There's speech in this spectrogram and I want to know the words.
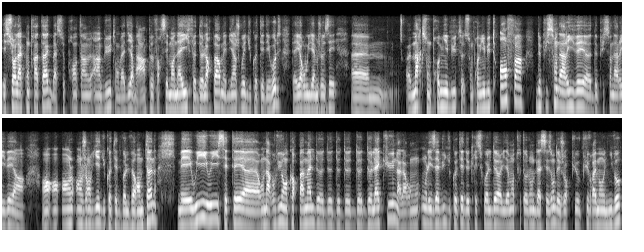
et sur la contre-attaque bah, se prend un, but, on va dire, un peu forcément naïf de leur part, mais bien joué du côté des Wolves. D'ailleurs, William José euh, marque son premier but, son premier but enfin depuis son arrivée, euh, depuis son arrivée en, janvier du côté de Wolverhampton. Mais oui, oui, c'était, euh, on a revu encore pas mal de, de, lacunes. Alors, on, les a vus du côté de Chris Walder, évidemment, tout au long de la saison, des joueurs plus, vraiment au niveau.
